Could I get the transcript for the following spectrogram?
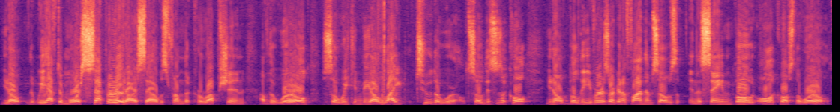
you know, we have to more separate ourselves from the corruption of the world so we can be a light to the world. So, this is a call, you know, believers are going to find themselves in the same boat all across the world.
